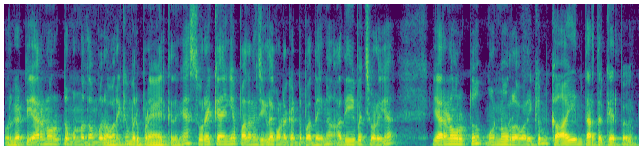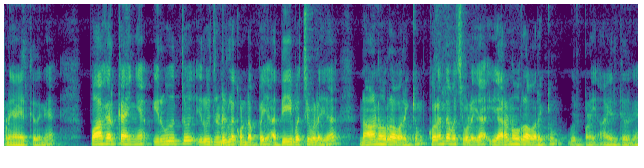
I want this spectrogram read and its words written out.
ஒரு கட்டு இரநூறு டு முந்நூற்றம்பது ரூபா வரைக்கும் விற்பனை ஆகிருக்குதுங்க சுரைக்காய்ங்க பதினஞ்சு கிலோ கொண்ட கட்டு பார்த்தீங்கன்னா அதிகபட்ச விலையை இரநூறு டு முந்நூறுரூவா வரைக்கும் காயின் தரத்திற்கேற்ப விற்பனை ஆகிருக்குதுங்க பாகற்காய்ங்க இருபது டு இருபத்தி ரெண்டு கிலோ கொண்ட போய் அதிகபட்ச விலையாக நானூறுரூவா வரைக்கும் குறைந்தபட்ச விலையாக இரநூறுவா வரைக்கும் விற்பனை ஆகிருக்குதுங்க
